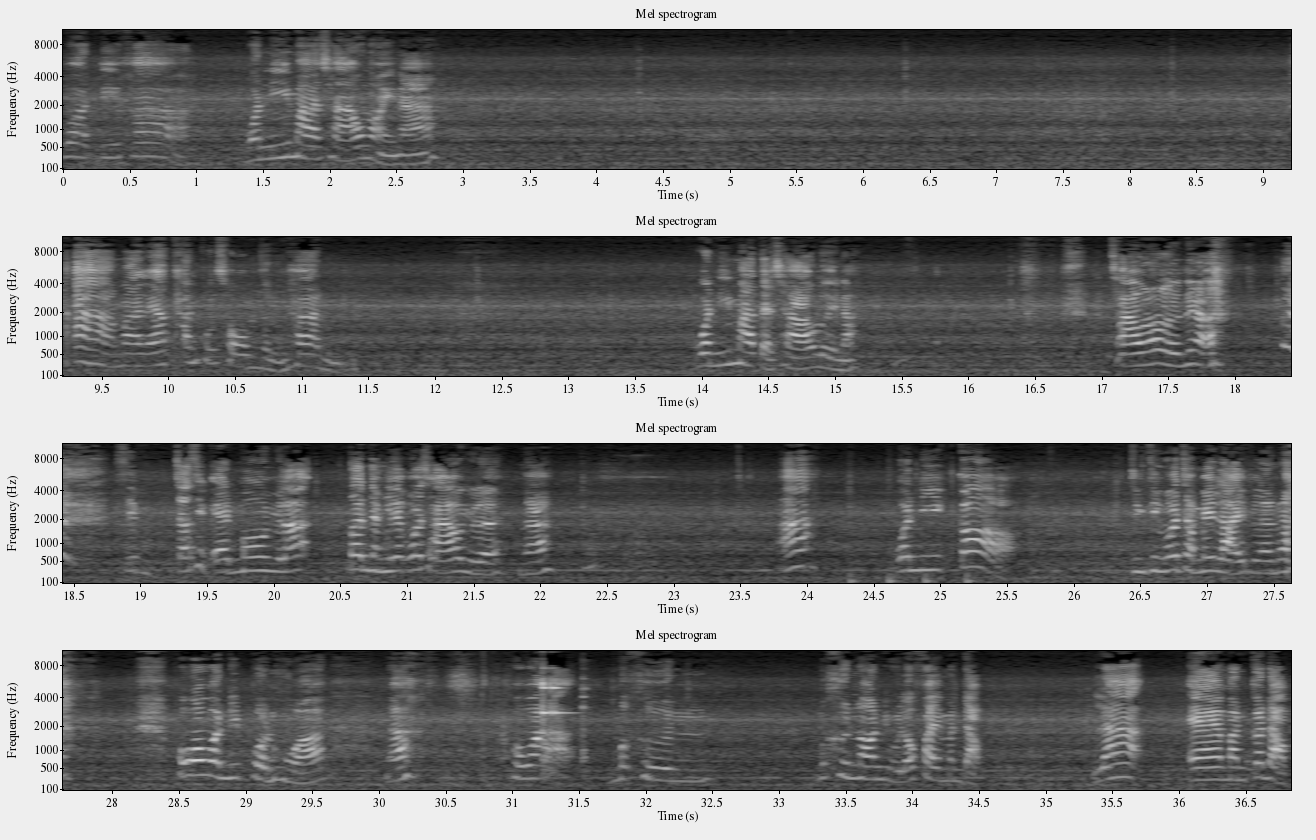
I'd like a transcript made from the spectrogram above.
สวัสดีค่ะ วันนี้มาเช้าหน่อยนะ อ่า มาแล้วท่านผู้ชมหนึ่งท่าน วันนี้มาแต่เช้าเลยนะ เช้าแล้วเลยเนี่ยสิบจะสิบเอ็ดโมงอยู่แล้วต้นยังเรียกว่าเช้าอยู่เลยนะ อะ วันนี้ก็จริง ๆ ว่าจะไม่ไลฟ์แล้วนะ เพราะว่าวันนี้ปวดหัว นะ เพราะว่าเมื่อคืน เมื่อคืนนอนอยู่แล้วไฟมันดับ และแอร์มันก็ดับ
